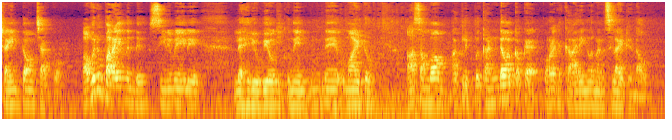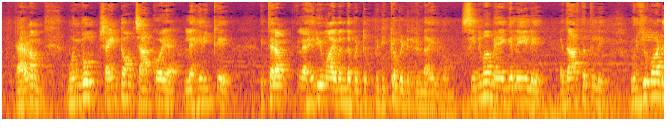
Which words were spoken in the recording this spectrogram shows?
ഷൈൻ ടോം ചാക്കോ. അവരും പറയുന്നുണ്ട് സിനിമയിലെ ലഹരി ഉപയോഗിക്കുന്നതുമായിട്ടും ആ സംഭവം ആ ക്ലിപ്പ് കണ്ടവർക്കൊക്കെ കുറേയൊക്കെ കാര്യങ്ങൾ മനസ്സിലായിട്ടുണ്ടാവും. കാരണം മുൻപും ഷൈൻ ടോം ചാക്കോയെ ലഹരിക്ക് ഇത്തരം ലഹരിയുമായി ബന്ധപ്പെട്ട് പിടിക്കപ്പെട്ടിട്ടുണ്ടായിരുന്നു. സിനിമ മേഖലയിൽ യഥാർത്ഥത്തിൽ ഒരുപാട്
